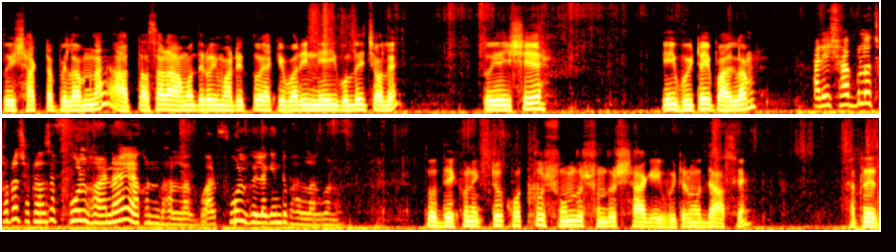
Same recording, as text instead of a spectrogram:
তো এই শাকটা পেলাম না। আর তাছাড়া আমাদের ওই মাটির তো একেবারেই নেই বললেই চলে। তো এই সে এই ভুঁইটাই পাইলাম। আর এই শাকগুলো ছোট ছোট আছে ফুল হয় নাই এখন ভালো লাগবে। আর ফুল হইলে কিন্তু ভালো লাগবে না। তো দেখুন একটু কত সুন্দর সুন্দর শাক এই ভুঁইটার মধ্যে আছে। আপনাদের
